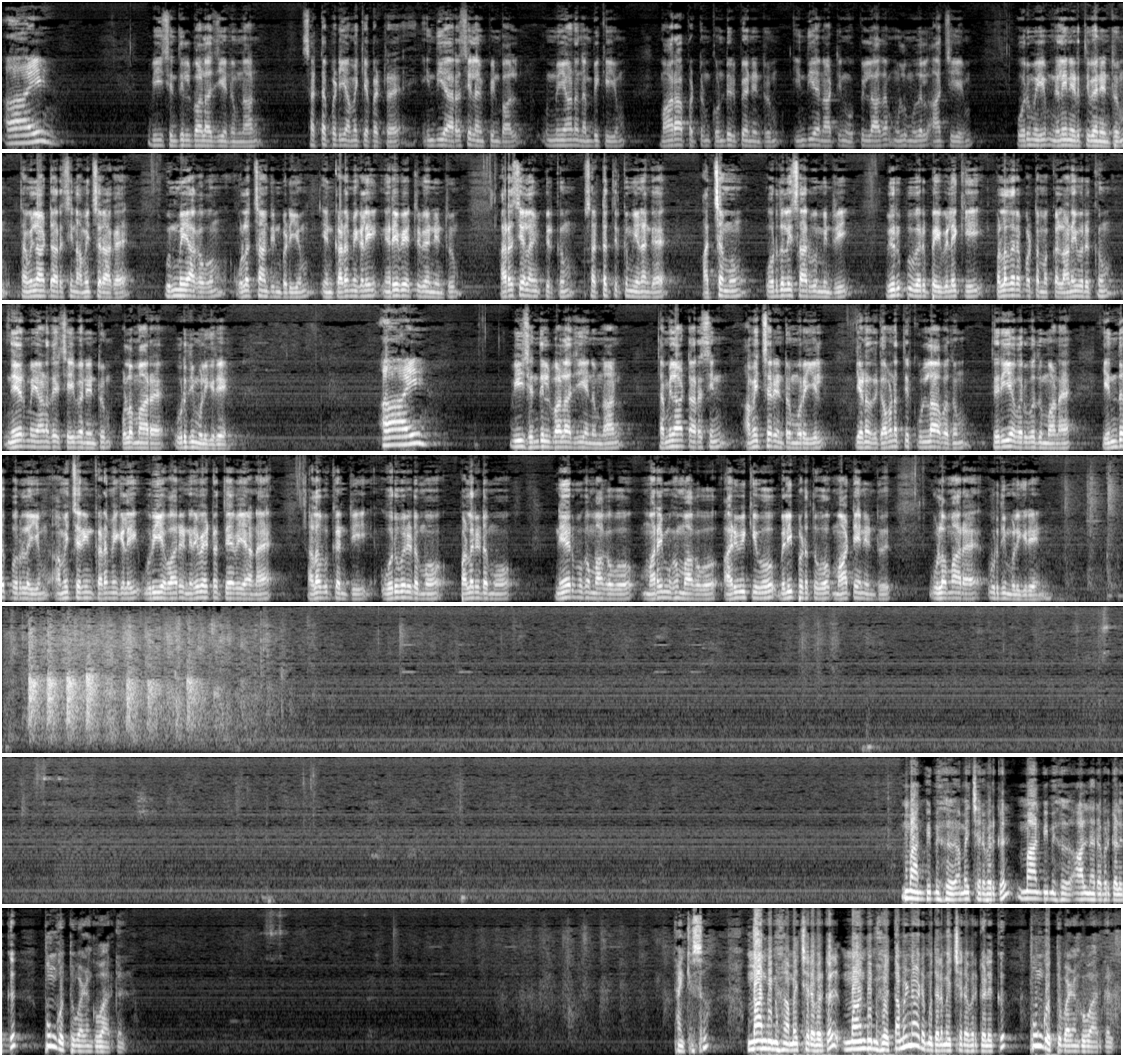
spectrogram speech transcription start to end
ஆய் பி செந்தில் பாலாஜி என்னும் நான் சட்டப்படி அமைக்கப்பெற்ற இந்திய அரசியலமைப்பின்பால் உண்மையான நம்பிக்கையும் மாறாப்பற்றும் கொண்டிருப்பேன் என்றும் இந்திய நாட்டின் ஒப்பில்லாத முழு முதல் ஆட்சியையும் ஒருமையும் நிலைநிறுத்துவேன் என்றும் தமிழ்நாட்டு அரசின் அமைச்சராக உண்மையாகவும் உளச்சான்றின்படியும் என் கடமைகளை நிறைவேற்றுவேன் என்றும் அரசியலமைப்பிற்கும் சட்டத்திற்கும் இணங்க அச்சமும் ஒருதலை சார்புமின்றி விருப்பு வெறுப்பை விலக்கி பலதரப்பட்ட மக்கள் அனைவருக்கும் நேர்மையானதை செய்வேன் என்றும் உளமாற உறுதிமொழிகிறேன். I, V. செந்தில் பாலாஜி எனும் நான் தமிழ்நாட்டு அரசின் அமைச்சர் என்ற முறையில் எனது கவனத்திற்கு உள்ளாவதும் தெரிய வருவதுமான எந்த பொருளையும் அமைச்சரின் கடமைகளை உரியவாறு நிறைவேற்ற தேவையான அளவுக்கன்றி ஒருவரிடமோ பலரிடமோ நேர்முகமாகவோ மறைமுகமாகவோ அறிவிக்கவோ வெளிப்படுத்தவோ மாட்டேன் என்று உளமாற உறுதிமொழிகிறேன். மாண்புமிகு அமைச்சர் அவர்கள் மாண்புமிகு ஆளுநர் அவர்களுக்கு பூங்கொத்து வழங்குவார்கள். தேங்க்யூ சார் மாண்புமிகு அமைச்சர் அவர்கள் மாண்புமிகு தமிழ்நாடு முதலமைச்சர் அவர்களுக்கு பூங்கொத்து வழங்குவார்கள்.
